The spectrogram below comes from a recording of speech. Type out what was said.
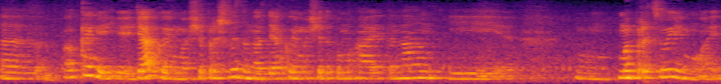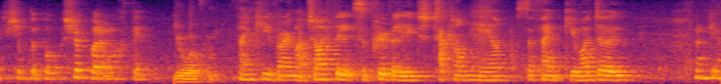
Е, Окей, дякуємо, що прийшли до нас, дякуємо, що допомагаєте нам і Ми працюємо, щоб допо- щоб перемогти. You're welcome. Thank you very much. I feel it's a privilege to come here, so thank you. I do. Thank you.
